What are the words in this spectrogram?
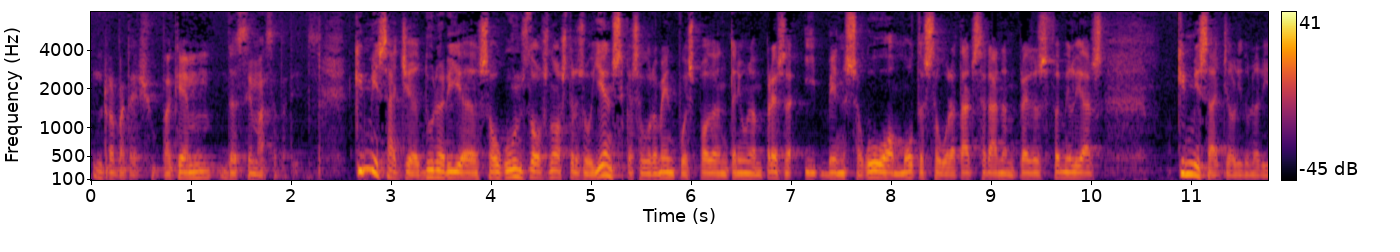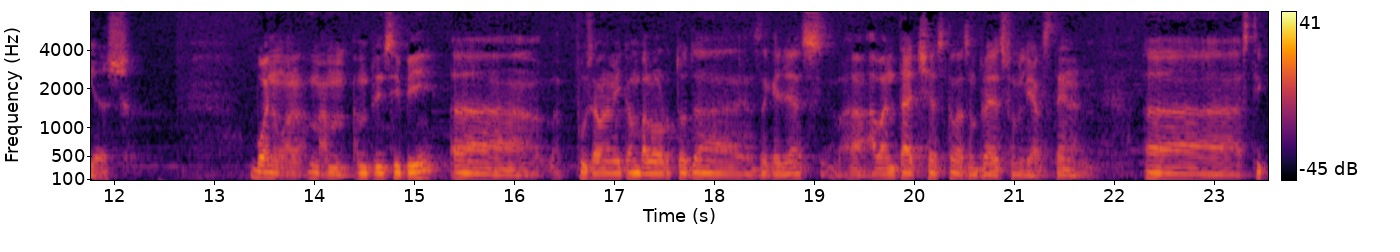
repeteixo, pequem de ser massa petits. Quin missatge donaries a alguns dels nostres oients que segurament pues, poden tenir una empresa i ben segur o amb molta seguretat seran empreses familiars? Quin missatge li donaries? Bueno, en, en principi eh, posar una mica en valor totes aquelles eh, avantatges que les empreses familiars tenen. Eh, estic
